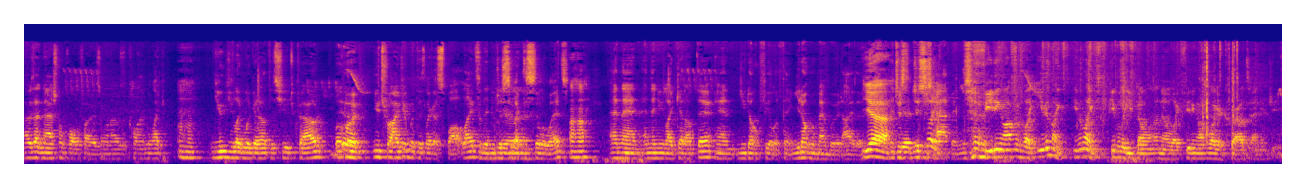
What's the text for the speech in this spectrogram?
I was at national qualifiers when I was climbing. Like Mhm. you, you like look at this huge crowd, but Yeah. or you try to, but there's like a spotlight, so then you just see like the silhouettes, Uh huh. and then and then you like get up there and you don't feel a thing. You don't remember it either. Yeah. It just Yeah, it just, just like, happens. feeding off of like even like even like people that you don't know, like feeding off of like a crowd's energy.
